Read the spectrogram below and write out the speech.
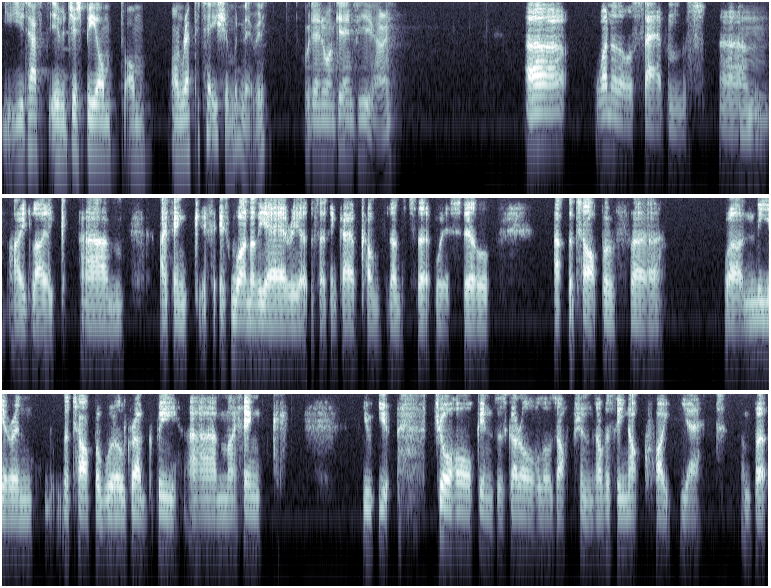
You'd have to. It would just be on on on reputation, wouldn't it? Really? Would anyone get in for you, Harry? Uh, one of those sevens um, I'd like. Um, I think it's, it's one of the areas I think I have confidence that we're still at the top of, uh, well, nearing the top of world rugby. Um, I think you, you, Joe Hawkins has got all those options. Obviously, not quite yet, but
